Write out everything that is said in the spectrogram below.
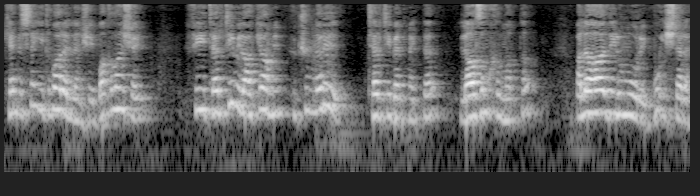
kendisine itibar edilen şey, bakılan şey fi tertibil ahkami hükümleri tertip etmekte, lazım kılmakta ala hadil umuri bu işlere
